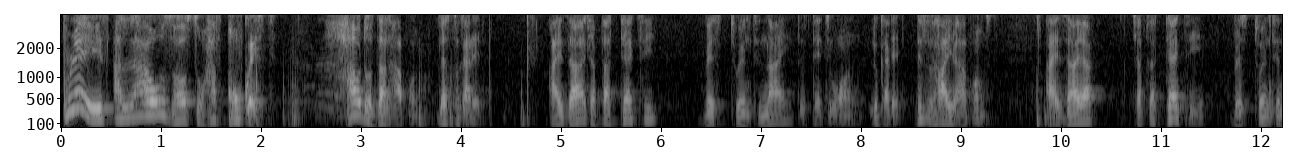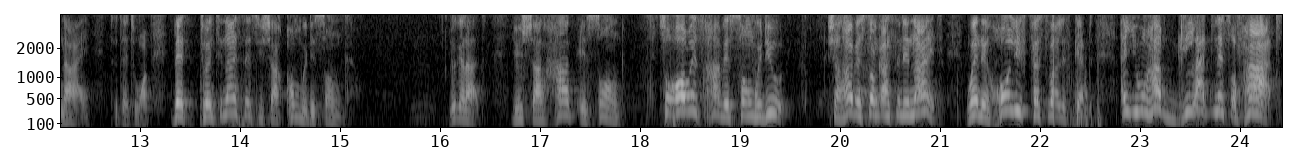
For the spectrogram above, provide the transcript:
praise allows us to have conquest. How does that happen? Let's look at it. Isaiah chapter 30, verse 29 to 31. Look at it. This is how it happens. Isaiah chapter 30, verse 29 to 31. Verse 29 says, You shall come with a song. Look at that. You shall have a song. So always have a song with you shall have a song as in the night when a holy festival is kept, and you will have gladness of heart.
